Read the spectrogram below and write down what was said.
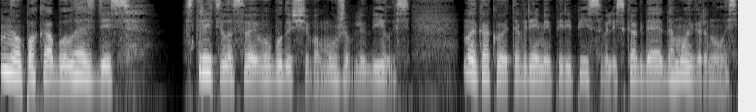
Но пока была здесь, встретила своего будущего мужа, влюбилась. Мы какое-то время переписывались, когда я домой вернулась.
